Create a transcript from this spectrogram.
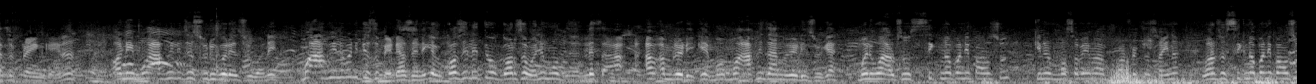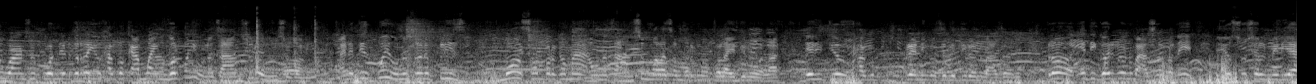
एज अ फ्रेङ्क होइन? अनि म आफैले चाहिँ सुरु गरेको छु भने म आफैले पनि त्यस्तो भेटाएको छैन कि कसैले त्यो गर्छ भने म लेट्स आम रेडी के? म म आफै जानु रेडी छु क्या। मैले उहाँहरूसँग सिक्न पनि पाउँछु किन म सबैमा पर्फेक्ट छैन। उहाँहरूसँग सिक्न पनि पाउँछु उहाँहरूसँग कोर्डिनेट गरेर यो खालको काममा इन्भल्भ पनि हुन चाहन्छु र हुन्छु पनि। होइन त्यो कोही हुनुहुन्छ भने प्लिज म सम्पर्कमा आउन चाहन्छु मलाई सम्पर्कमा बोलाइदिनु होला। यदि त्यो खालको ट्रेनिङ कसैले दिइरहनु भएको छ भने र यदि गरिरहनु भएको छ भने यो सोसियल मिडिया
